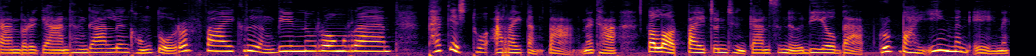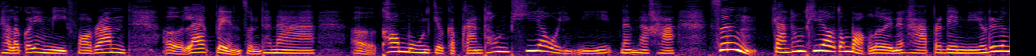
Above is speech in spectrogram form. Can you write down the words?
การบริการทั้งด้านเรื่องของตั๋วรถไฟ เครื่องบิน โรงแรมแพ็กเกจทัวร์อะไรต่างๆนะคะ ตลอดไปจนถึงการเสนอดีลแบบ group buying นั่นเองนะคะ แล้วก็ยังมีฟอรัมแลกเปลี่ยนสนทนาข้อมูลเกี่ยวกับการท่องเที่ยวอย่างนี้นั่นนะคะ ซึ่งการท่องเที่ยวต้องบอกเลยนะคะ ประเด็นนี้เรื่อง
